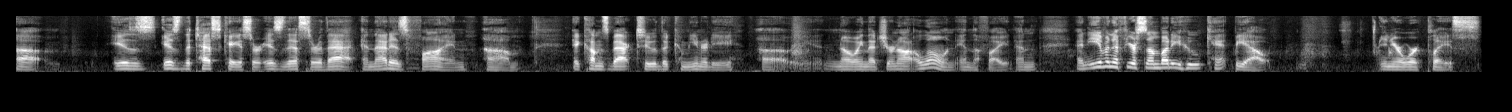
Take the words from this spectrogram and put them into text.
uh, is is the test case or is this or that, and that is fine. Um, it comes back to the community uh, knowing that you're not alone in the fight, and and even if you're somebody who can't be out in your workplace.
